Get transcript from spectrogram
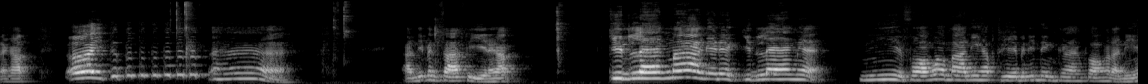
นะครับ เอ้ยตึ๊ดตึ๊ดตึ๊ดตึ๊ดตึ๊ดตึ๊ดอ่าอันนี้เป็นซาสีนะครับกลิ่นแรงมากเนี่ยเนี่ยกลิ่นแรงเนี่ย นี่ฟองว่ามานี่ครับเทไปนิดนึงกลางฟองขนาดนี้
